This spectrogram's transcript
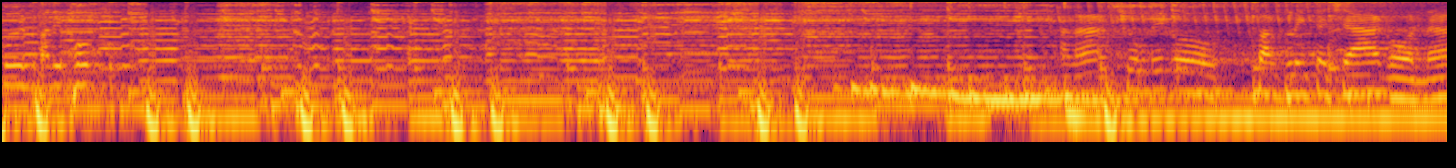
ปืนชาลิภพช่วงนี้ก็ฟังเพลงช้าๆก่อนนะ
